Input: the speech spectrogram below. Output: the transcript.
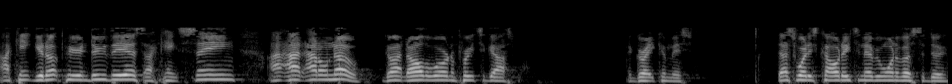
I can't get up here and do this. I can't sing. I, I, I don't know. Go out into all the world and preach the gospel. A great commission. That's what He's called each and every one of us to do.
